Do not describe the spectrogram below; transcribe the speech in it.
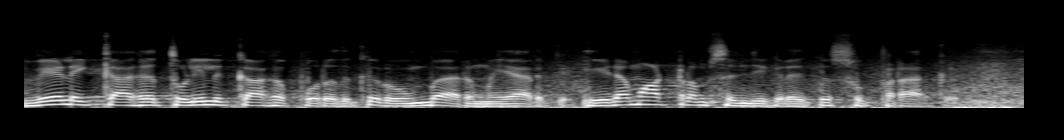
வேலைக்காக தொழிலுக்காக போகிறதுக்கு ரொம்ப அருமையாக இருக்குது இடமாற்றம் செஞ்சுக்கிறதுக்கு சூப்பராக இருக்குது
